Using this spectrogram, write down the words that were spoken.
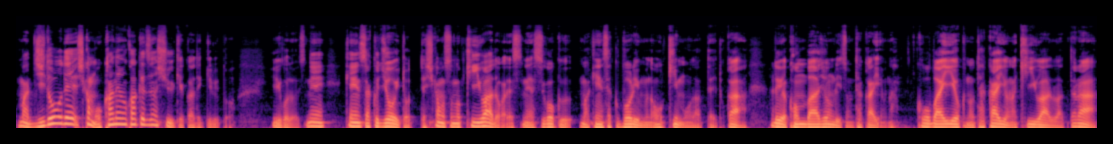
まあ、自動で、しかもお金をかけずに集客ができるということですね。検索上位取って、しかもそのキーワードがですね、すごく、まあ、検索ボリュームの大きいものだったりとか、あるいはコンバージョン率の高いような、購買意欲の高いようなキーワードだったら、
